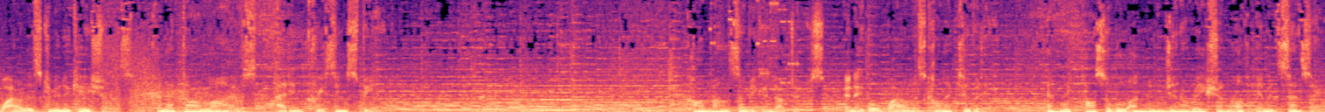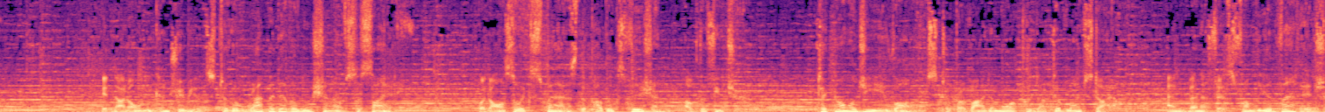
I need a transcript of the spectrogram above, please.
wireless communications connect our lives at increasing speed. Compound semiconductors enable wireless connectivity and make possible a new generation of image sensing. It not only contributes to the rapid evolution of society, but also expands the public's vision of the future. Technology evolves to provide a more productive lifestyle and benefits from the advantage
